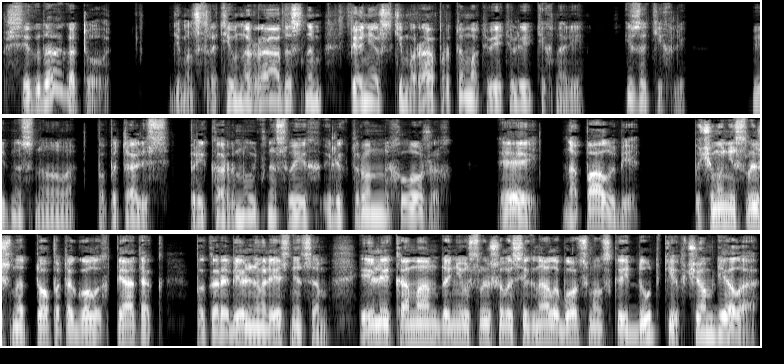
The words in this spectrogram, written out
Всегда готовы. Демонстративно радостным пионерским рапортом ответили технари и затихли. Видно, снова попытались прикорнуть на своих электронных ложах. Эй, на палубе! Почему не слышно топота голых пяток по корабельным лестницам? Или команда не услышала сигнала боцманской дудки? В чем дело?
